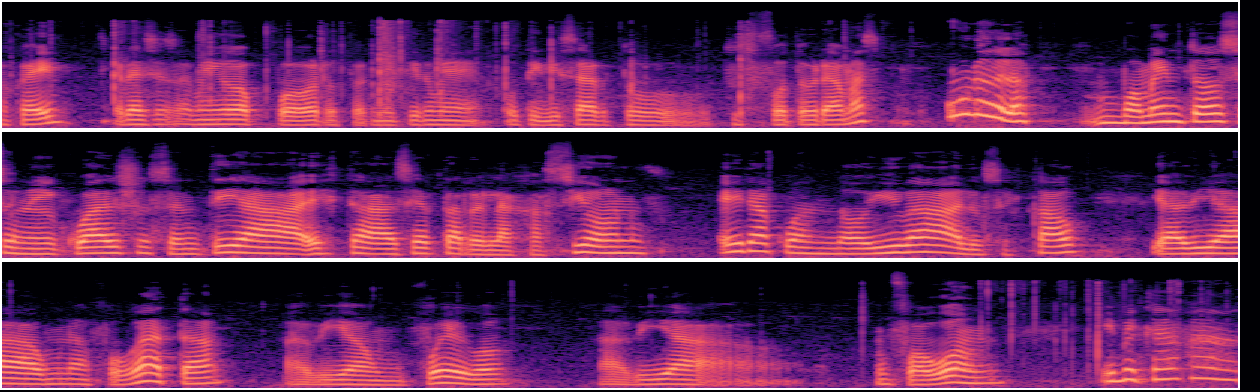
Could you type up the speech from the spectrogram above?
¿ok? Gracias amigo por permitirme utilizar tus fotogramas. Uno de los momentos en el cual yo sentía esta cierta relajación era cuando iba a los scouts y había una fogata, había un fuego, había un fogón y me quedaba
